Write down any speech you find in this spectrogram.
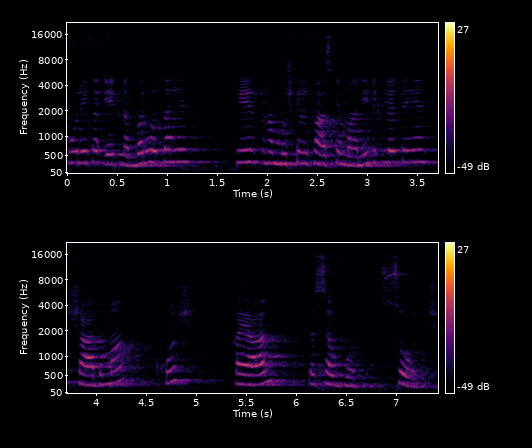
पूरे का एक नंबर होता है। फिर हम मुश्किल अल्फाज के मानी लिख लेते हैं। शादमा, खुश, ख्याल, तसव्वुर, सोच।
